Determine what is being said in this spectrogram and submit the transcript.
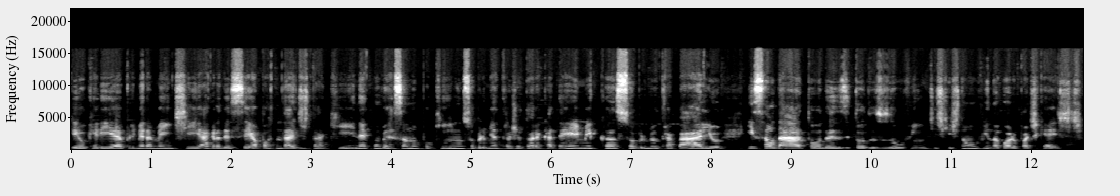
Eu queria primeiramente agradecer a oportunidade de estar aqui, né, conversando um pouquinho sobre minha trajetória acadêmica, sobre o meu trabalho e saudar todas e todos os ouvintes que estão ouvindo agora o podcast.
